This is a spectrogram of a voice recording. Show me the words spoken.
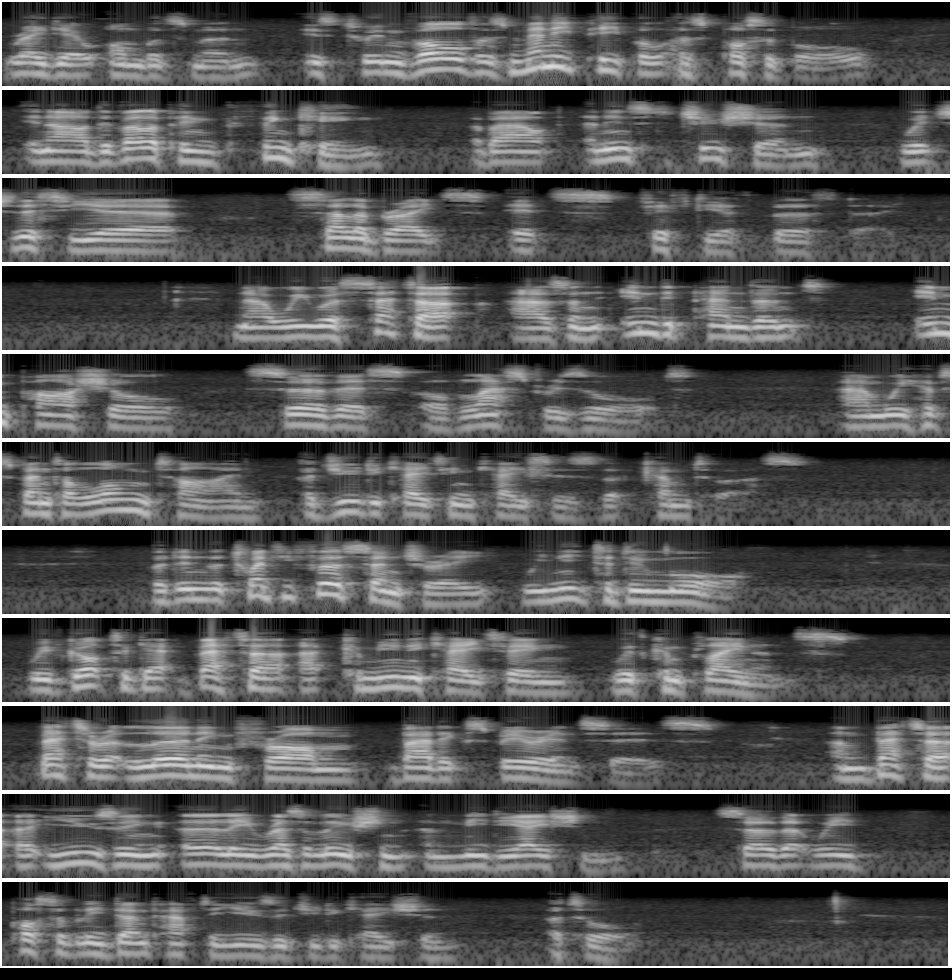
Radio Ombudsman is to involve as many people as possible in our developing thinking about an institution which this year celebrates its 50th birthday. Now, we were set up as an independent, impartial service of last resort, and we have spent a long time adjudicating cases that come to us. But in the 21st century, we need to do more. We've got to get better at communicating with complainants, better at learning from bad experiences, and better at using early resolution and mediation so that we possibly don't have to use adjudication at all.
